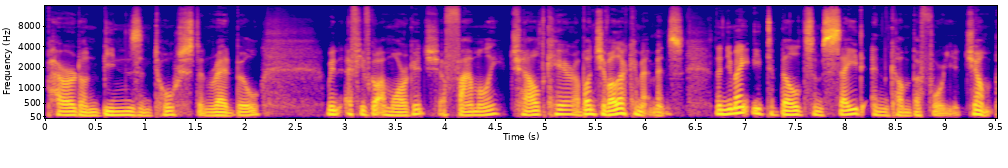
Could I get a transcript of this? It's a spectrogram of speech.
powered on beans and toast and Red Bull. I mean, if you've got a mortgage, a family, childcare, a bunch of other commitments, then you might need to build some side income before you jump.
